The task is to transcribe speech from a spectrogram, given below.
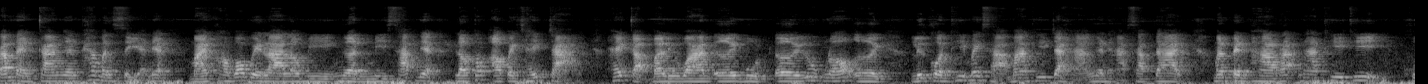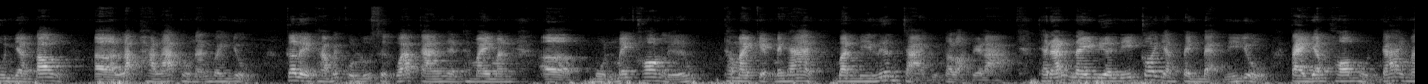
ตำแหน่งการเงินถ้ามันเสียเนี่ยหมายความว่าเวลาเรามีเงินมีทรัพย์เนี่ยเราต้องเอาไปใช้จ่ายให้กับบริวารเอ่ยบุตรเอ่ยลูกน้องเอ่ยหรือคนที่ไม่สามารถที่จะหาเงินหาทรัพย์ได้ มันเป็นภาระหน้าที่ที่คุณยังต้องออรับภาระตรงนั้นไว้อยู่ ก็เลยทำให้คุณรู้สึกว่าการเงินทำไมมันหมุนไม่คล่องหรือ ทำไมเก็บไม่ได้ มันมีเรื่องจ่ายอยู่ตลอดเวลา ฉะนั้นในเดือนนี้ก็ยังเป็นแบบนี้อยู่ แต่ยังพอหมุนได้ไหม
